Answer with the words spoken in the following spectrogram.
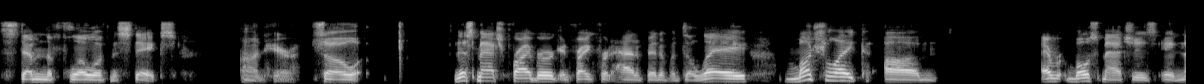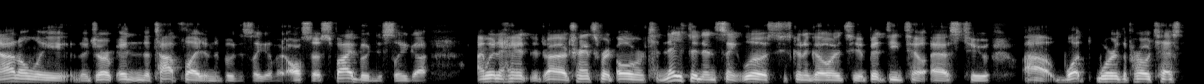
stem the flow of mistakes on here. So this match, Freiburg and Frankfurt had a bit of a delay, much like um, most matches in not only the in the top flight in the Bundesliga, but also Zwei Bundesliga. I'm going to hand, uh, transfer it over to Nathan in St. Louis, who's going to go into a bit detail as to uh, what were the protests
